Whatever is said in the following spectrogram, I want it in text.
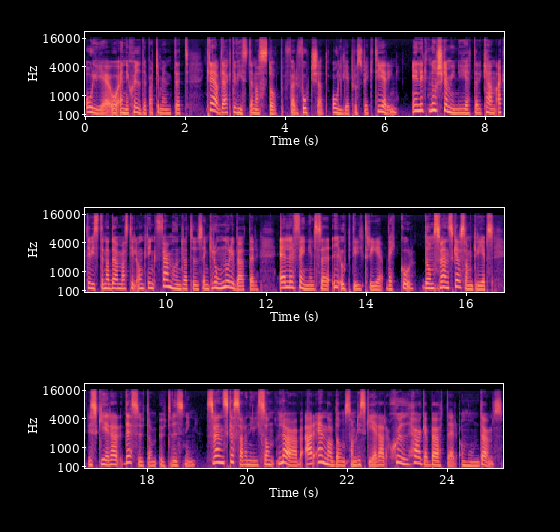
olje och energidepartementet krävde aktivisterna stopp för fortsatt oljeprospektering. Enligt norska myndigheter kan aktivisterna dömas till omkring 500 000 kronor i böter eller fängelse i upp till tre veckor. De svenskar som greps riskerar dessutom utvisning. Svenska Sara Nilsson Löv är en av dem som riskerar skyhöga böter om hon döms.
